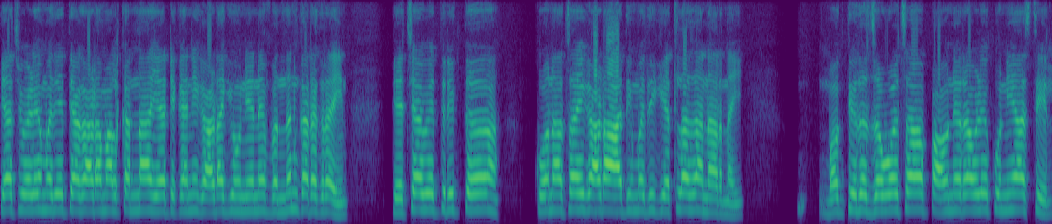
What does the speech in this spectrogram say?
त्याच वेळेमध्ये त्या गाडा मालकांना या ठिकाणी गाडा घेऊन येणे बंधनकारक राहील. त्याच्या व्यतिरिक्त कोणाचाही गाडा आधीमध्ये घेतला जाणार नाही. मग तिथं जवळचा पाहुणेरावळे कोणी असतील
